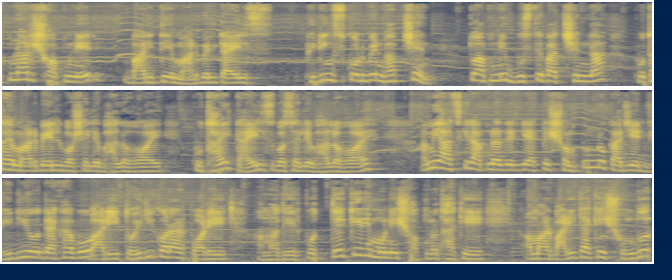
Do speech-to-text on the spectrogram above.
আপনার স্বপ্নের বাড়িতে মার্বেল টাইলস ফিটিংস করবেন ভাবছেন? তো আপনি বুঝতে পারছেন না কোথায় মার্বেল বসালে ভালো হয়, কোথায় টাইলস বসালে ভালো হয়। আমি আজকের আপনাদেরকে একটা সম্পূর্ণ কাজের ভিডিও দেখাবো। বাড়ি তৈরি করার পরে আমাদের প্রত্যেকেরই মনে স্বপ্ন থাকে, আমার বাড়িটাকে সুন্দর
